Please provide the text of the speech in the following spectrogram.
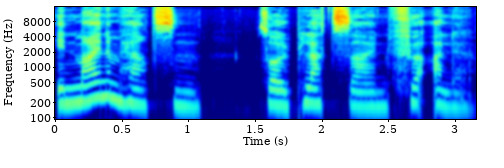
In meinem Herzen soll Platz sein für alle.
